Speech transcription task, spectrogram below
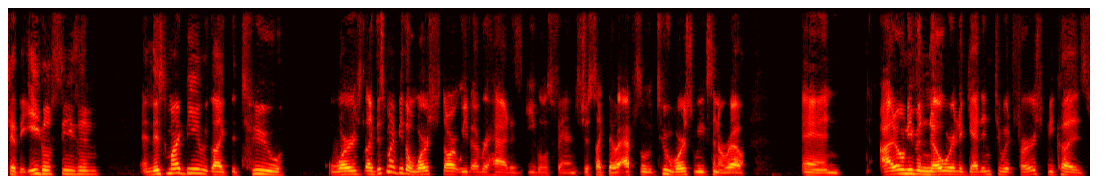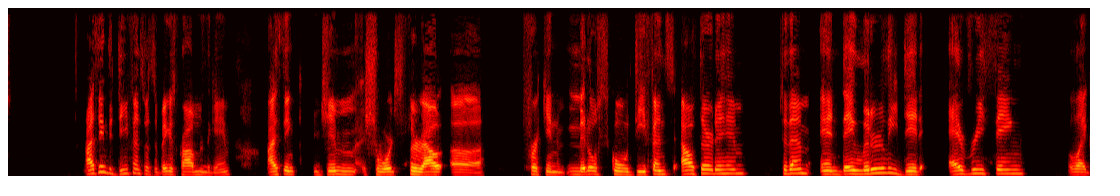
to the Eagles season and this might be like the two worst like this might be the worst start we've ever had as Eagles fans, just like the absolute two worst weeks in a row. And I don't even know where to get into it first because I think the defense was the biggest problem in the game. I think Jim Schwartz threw out a freaking middle school defense out there to him to them and they literally did everything like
